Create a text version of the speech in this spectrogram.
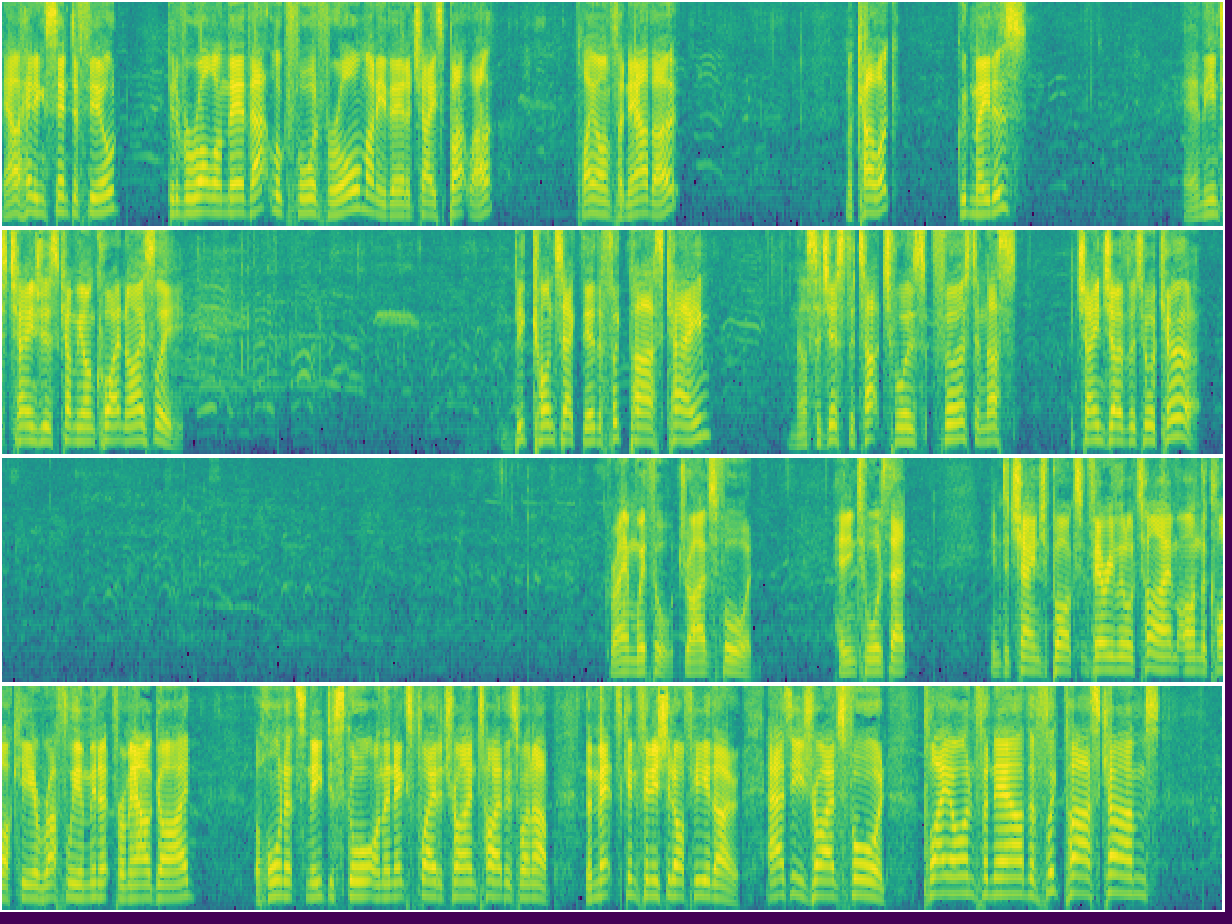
Now heading centre field. Bit of a roll on there. That looked forward for all money there to Chase Butler. Play on for now, though. McCulloch, good meters. And the interchanges coming on quite nicely. Big contact there. The flick pass came. And they'll suggest the touch was first and thus a changeover to occur. Graham Withell drives forward, heading towards that interchange box. Very little time on the clock here, roughly a minute from our guide. The Hornets need to score on the next play to try and tie this one up. The Mets can finish it off here, though. As he drives forward, play on for now. The flick pass comes,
